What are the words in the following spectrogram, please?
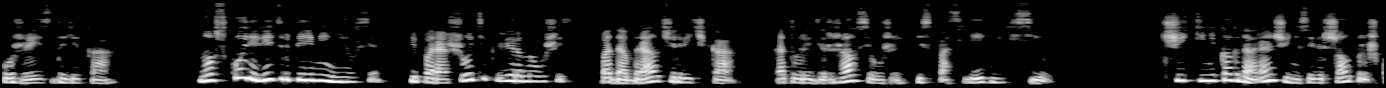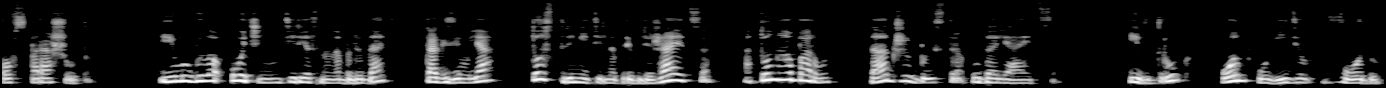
уже издалека. Но вскоре ветер переменился, и парашютик, вернувшись, подобрал червячка, который держался уже из последних сил. Чикки никогда раньше не совершал прыжков с парашютом. И ему было очень интересно наблюдать, как Земля то стремительно приближается, а то наоборот, так же быстро удаляется. И вдруг он увидел воду.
